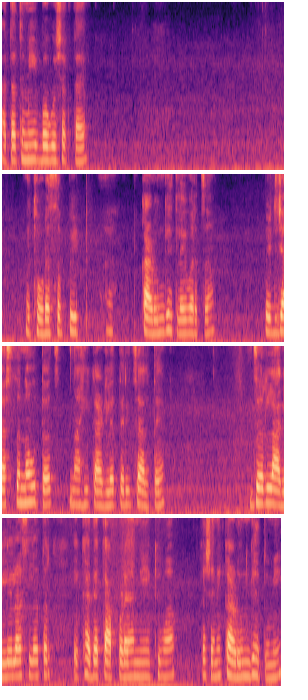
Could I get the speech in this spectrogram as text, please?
आता तुम्ही बघू शकताय. मी थोडंसं पीठ काढून घेतलं आहे वरचं. पीठ जास्त नव्हतंच नाही काढलं तरी चालतं आहे जर लागलेलं असलं तर एखाद्या कापडाने किंवा कशाने काढून घ्या तुम्ही.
